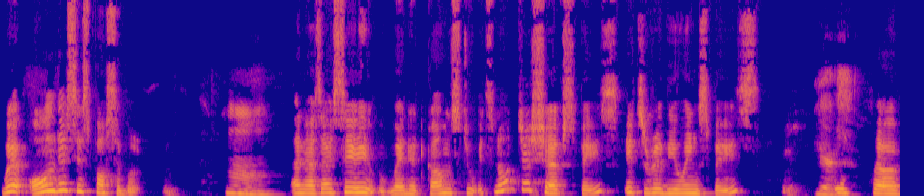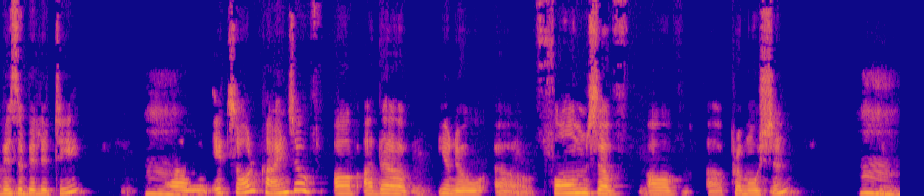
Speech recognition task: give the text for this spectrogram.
where all this is possible. Hmm. And as I say, when it comes to, it's not just shelf space; it's reviewing space, Yes. it's uh, visibility, Hmm. um, it's all kinds of of other, you know, uh, forms of of uh, promotion. Hmm.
